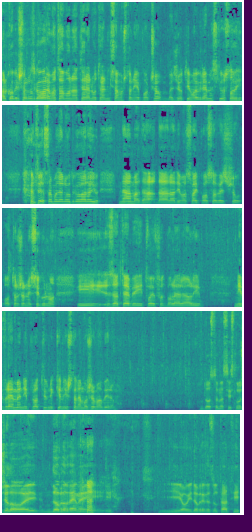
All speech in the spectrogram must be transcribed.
Marko, obično razgovaramo tamo na terenu, trening samo što nije počeo, međutim, ovi vremenski uslovi ne samo da ne odgovaraju nama da, da radimo svoj posao, već su otržani sigurno i za tebe i tvoje futbalere, ali ni vreme, ni protivnike, ništa ne možemo da biramo. Dosta nas je služilo ovaj, dobro vreme i, i, i ovi dobri rezultati.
